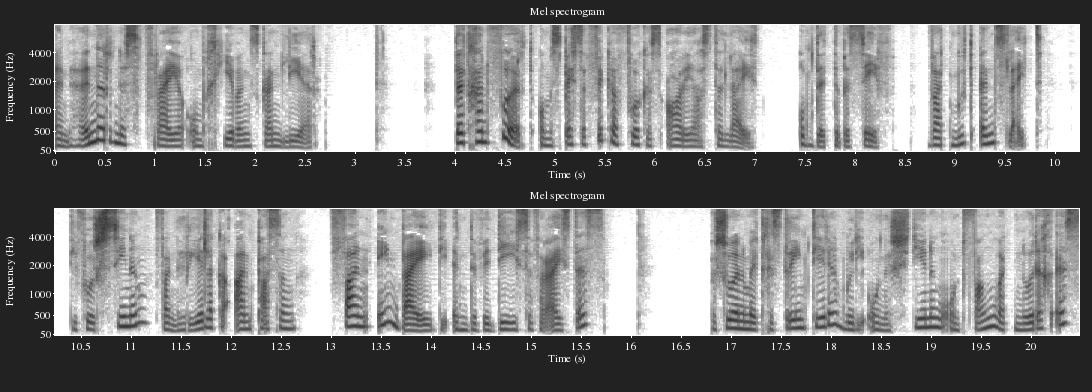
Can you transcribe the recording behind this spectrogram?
in hindernisvrye omgewings kan leer. Dit gaan voort om spesifieke fokusareas te lei om dit te besef wat moet insluit die voorsiening van redelike aanpassing van en by die individu se vereistes Persone met gestremthede moet die ondersteuning ontvang wat nodig is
